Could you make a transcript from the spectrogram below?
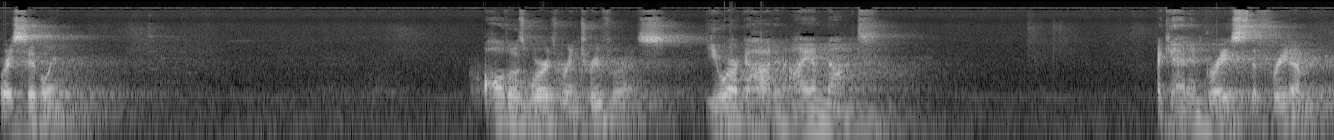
or a sibling, all those words ring true for us. You are God and I am not. Again, embrace the freedom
